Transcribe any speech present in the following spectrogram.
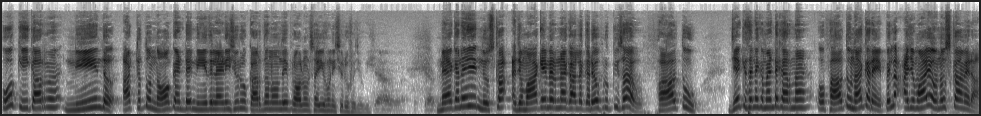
ਉਹ ਕੀ ਕਰਨ? ਨੀਂਦ 8 ਤੋਂ 9 ਘੰਟੇ ਨੀਂਦ ਲੈਣੀ ਸ਼ੁਰੂ ਕਰ ਦੇਣ ਉਹਨਾਂ ਦੀ ਪ੍ਰੋਬਲਮ ਸਹੀ ਹੋਣੀ ਸ਼ੁਰੂ ਹੋ ਜਾਊਗੀ। ਮੈਂ ਕਹਿੰਦਾ ਜੀ ਨੁਸਖਾ ਅਜਮਾ ਕੇ ਮੇਰੇ ਨਾਲ ਗੱਲ ਕਰਿਓ ਫਰੂਕੀ ਸਾਹਿਬ ਫਾਲਤੂ। ਜੇ ਕਿਸੇ ਨੇ ਕਮੈਂਟ ਕਰਨਾ ਉਹ ਫਾਲਤੂ ਨਾ ਕਰੇ। ਪਹਿਲਾਂ ਅਜਮਾਇਓ ਨੁਸਖਾ ਮੇਰਾ।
